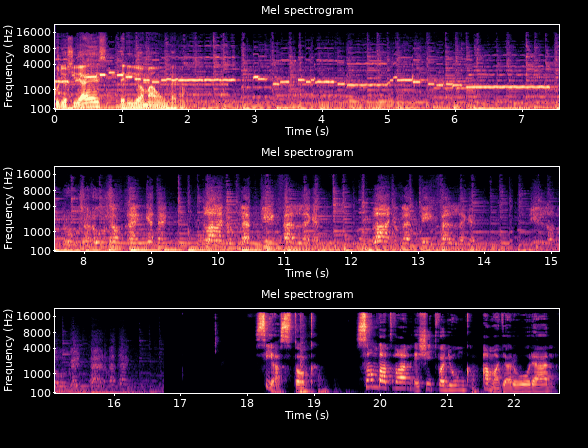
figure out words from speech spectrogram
Curiosidades del idioma húngaro. Sziasztok! Szombat van, és itt vagyunk a magyar órán.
